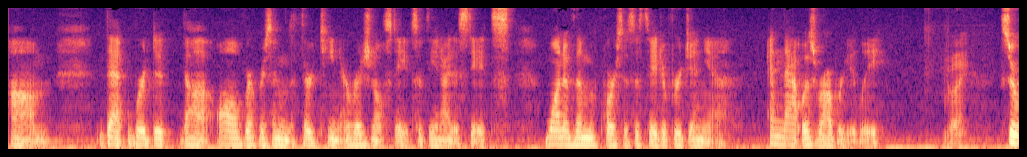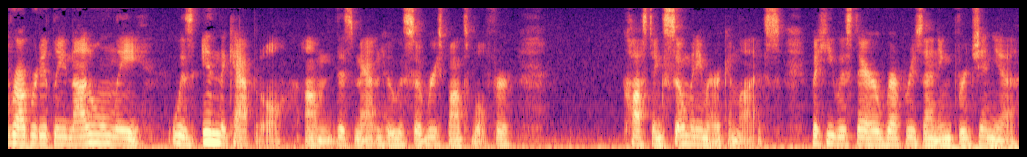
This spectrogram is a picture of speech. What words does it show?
um, that were uh, all representing the 13 original states of the United States. One of them, of course, is the state of Virginia, and that was Robert E. Lee. Right. So Robert E. Lee not only was in the Capitol, um, this man who was so responsible for costing so many American lives, but he was there representing Virginia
